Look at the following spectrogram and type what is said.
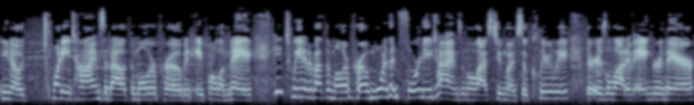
you know, 20 times about the Mueller probe in April and May. He tweeted about the Mueller probe more than 40 times in the last two months. So clearly, there is a lot of anger there.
